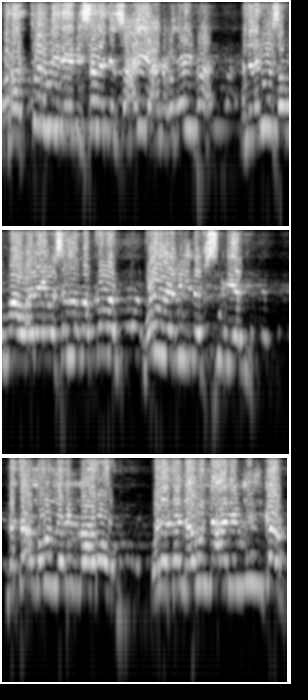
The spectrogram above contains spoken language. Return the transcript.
وروى الترمذي بسند صحيح عن حذيفة أن النبي صلى الله عليه وسلم قال والذي نفسي بيده لتأمرن بالمعروف ولتنهون عن المنكر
